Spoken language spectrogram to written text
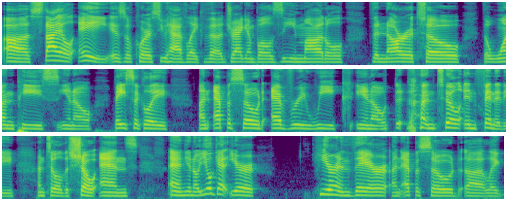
Uh, style A is, of course, you have like the Dragon Ball Z model, the Naruto, the One Piece, you know, basically an episode every week, you know, until infinity, until the show ends. And, you know, you'll get your here and there an episode uh like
